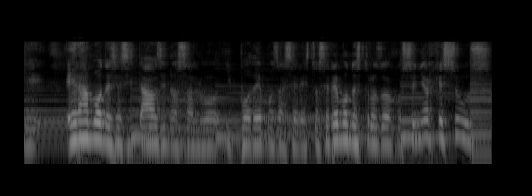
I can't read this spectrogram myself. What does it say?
Que éramos necesitados y nos salvó y podemos hacer esto. Seremos nuestros ojos. Señor Jesús,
